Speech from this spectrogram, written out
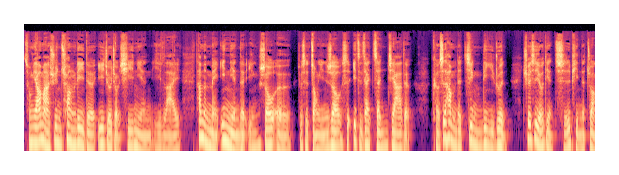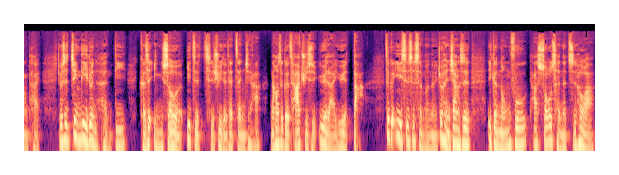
从亚马逊创立的一九九七年以来，他们每一年的营收额，就是总营收，是一直在增加的。可是他们的净利润却是有点持平的状态，就是净利润很低，可是营收额一直持续的在增加，然后这个差距是越来越大。这个意思是什么呢？就很像是一个农夫，他收成了之后啊，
